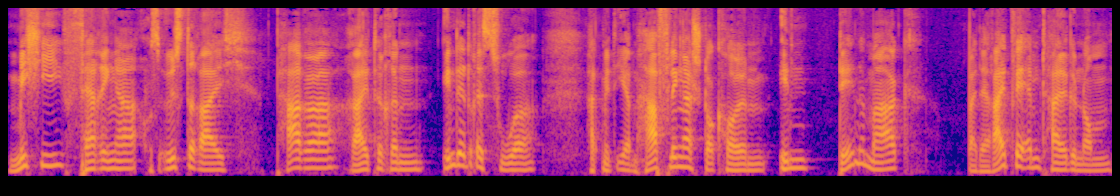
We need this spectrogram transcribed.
Michi Ferringer aus Österreich, Para-Reiterin in der Dressur, hat mit ihrem Haflinger Stockholm in Dänemark bei der Reit-WM teilgenommen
